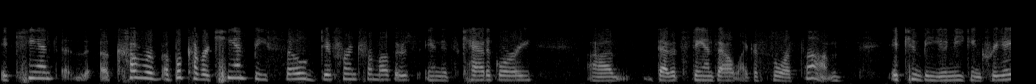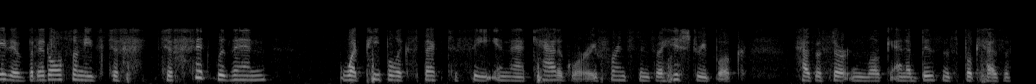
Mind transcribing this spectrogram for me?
It can't a cover a book cover can't be so different from others in its category um, that it stands out like a sore thumb. It can be unique and creative, but it also needs to to fit within what people expect to see in that category. For instance, a history book has a certain look, and a business book has a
